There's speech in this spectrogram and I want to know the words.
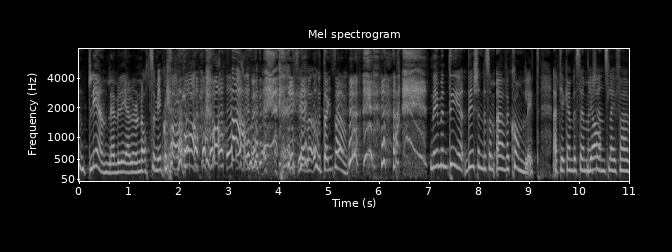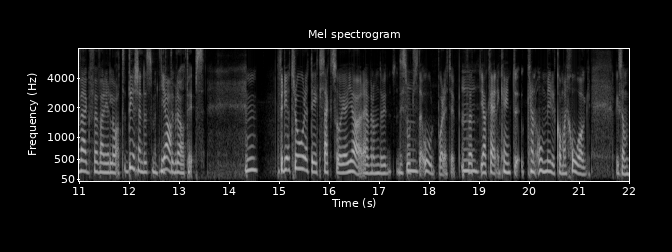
Äntligen levererar du något som gick att ta på. Vad fan! Så jävla otacksam. Nej, men det, det kändes som överkomligt. Att jag kan bestämma en Ja. känsla i förväg för varje låt. Det kändes som ett Ja. jättebra tips. Mm. För jag tror att det är exakt så jag gör även om det, det är svårt att sätta ord på det. Typ. För att jag kan, kan, inte, kan omöjligt komma ihåg liksom,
